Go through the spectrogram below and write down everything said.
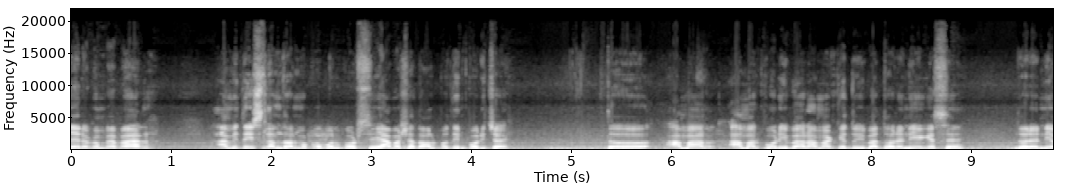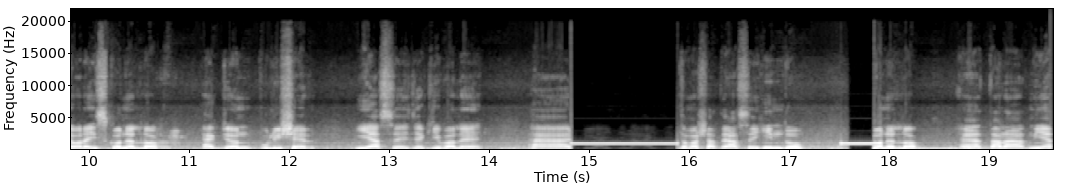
যে এরকম ব্যাপার আমি তো ইসলাম ধর্ম কবুল করছি, আমার সাথে অল্প দিন পরিচয়। তো আমার আমার পরিবার আমাকে দুইবার ধরে নিয়ে গেছে। ধরে নিয়ে ওরা ইস্কনের লোক, একজন পুলিশের ই আছে, যে কি বলে তোমার সাথে আছে হিন্দু, ইস্কনের লোক হ্যাঁ তারা নিয়ে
